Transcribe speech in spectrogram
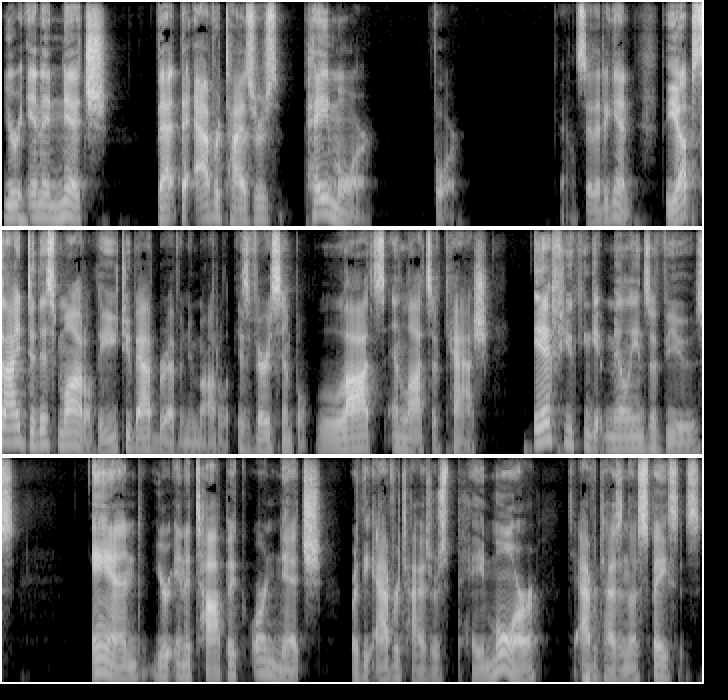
you're in a niche that the advertisers pay more for. Okay, I'll say that again. The upside to this model, the YouTube ad revenue model, is very simple lots and lots of cash if you can get millions of views and you're in a topic or niche where the advertisers pay more to advertise in those spaces.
